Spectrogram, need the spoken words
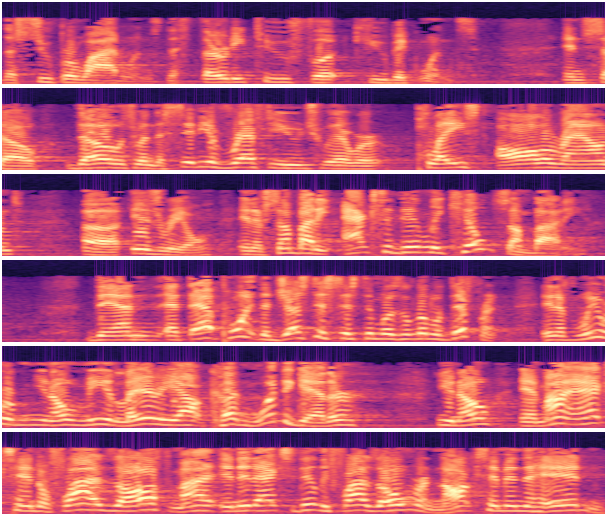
the super wide ones, the 32 foot cubit ones. And so those, when the city of refuge, they were placed all around uh, Israel, and if somebody accidentally killed somebody, then at that point the justice system was a little different. And if we were, you know, me and Larry out cutting wood together, you know, and my axe handle flies off, my and it accidentally flies over and knocks him in the head and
